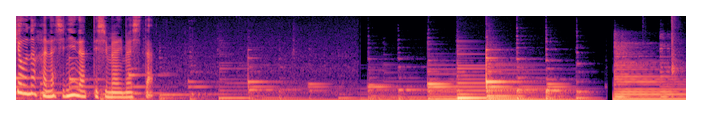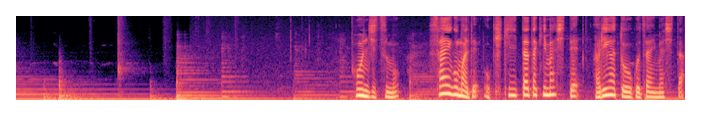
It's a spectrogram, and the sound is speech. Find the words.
情の話になってしまいました本日も最後までお聞きいただきましてありがとうございました。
